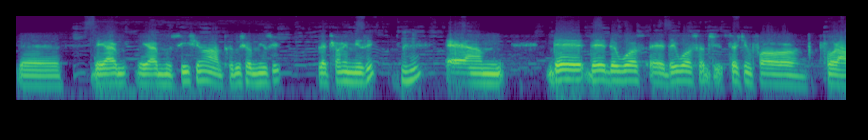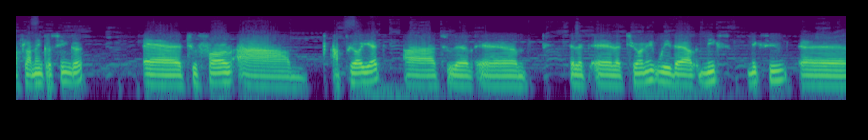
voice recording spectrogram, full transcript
The, they are they are musicians and producer music, electronic music. Um, they, they, they was uh, they was searching for for a flamenco singer uh, to form um, a project uh, to the um, electronic with a mix mixing, uh,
